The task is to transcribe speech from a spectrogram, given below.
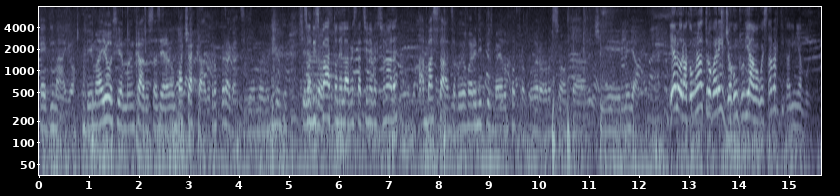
che è Di Maio. De Maio si è mancato stasera, era un po' acciaccato, troppe ragazzi secondo me. Soddisfatto della prestazione personale? troppo. Abbastanza, potevo fare di più, ho sbagliato un po' troppo, però la prossima volta ci rimediamo. E allora con un altro pareggio concludiamo questa partita, linea a voi.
